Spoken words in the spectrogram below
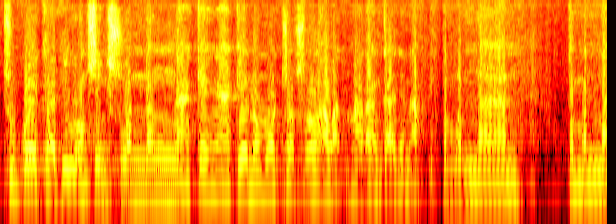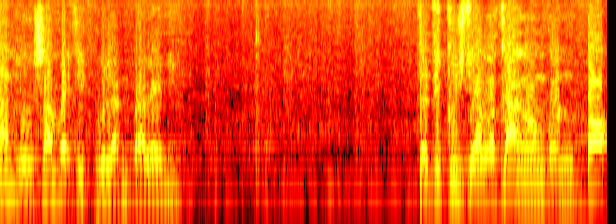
Supaya dadi wong sing seneng ngake-ngake no maca selawat marang kanjeng Nabi temenan, temenan lho sampai di bulan baleni. Jadi Gusti Allah gak ngongkon tok.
